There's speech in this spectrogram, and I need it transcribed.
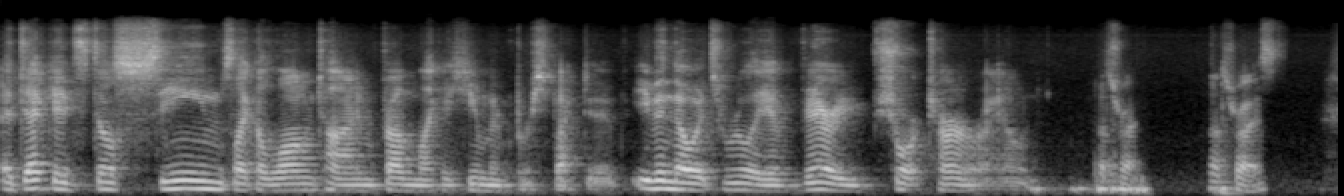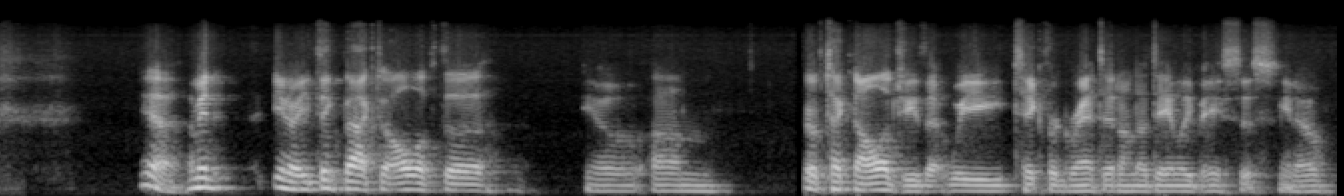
A decade still seems like a long time from like a human perspective, even though it's really a very short turnaround. That's right. That's right. Yeah, I mean, you know, you think back to all of the, you know, um, technology that we take for granted on a daily basis. You know,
